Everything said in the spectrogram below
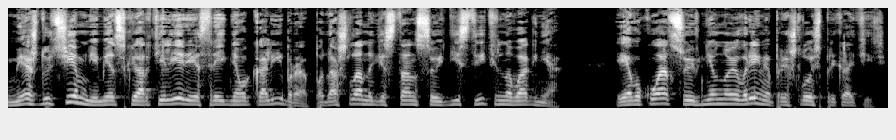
Между тем немецкая артиллерия среднего калибра подошла на дистанцию действительного огня, и эвакуацию в дневное время пришлось прекратить.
